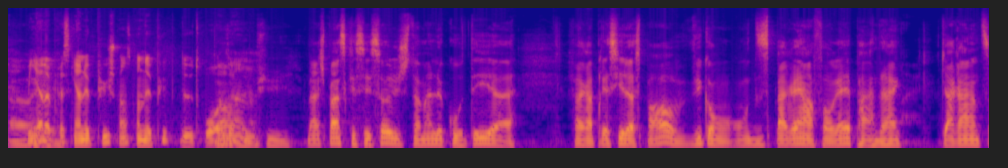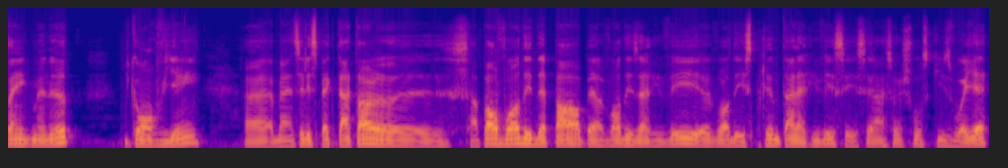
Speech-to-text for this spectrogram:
Ah mais il y en a presque, il y en a plus, je pense qu'on a plus deux, trois ans. Ben, je pense que c'est ça, justement, le côté euh, faire apprécier le sport, vu qu'on disparaît en forêt pendant 45 minutes, puis qu'on revient. Euh, ben, les spectateurs, euh, à part voir des départs, puis voir des arrivées, voir des sprints à l'arrivée, c'est la seule chose qu'ils se voyaient.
